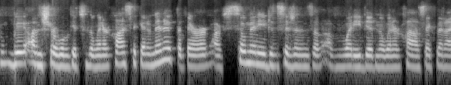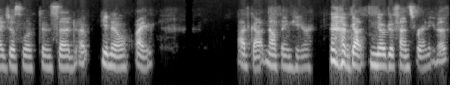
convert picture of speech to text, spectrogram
we, I'm sure we'll get to the Winter Classic in a minute, but there are, are so many decisions of, of, what he did in the Winter Classic that I just looked and said, uh, you know, I, I've got nothing here. I've got no defense for any of it.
